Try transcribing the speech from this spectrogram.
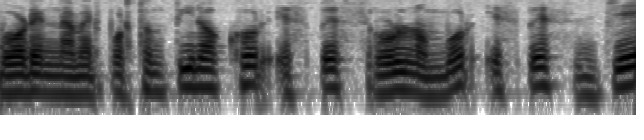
বোর্ডের নামের প্রথম তিন অক্ষর স্পেস রোল নম্বর স্পেস যে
